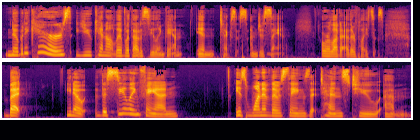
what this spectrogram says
nobody cares. You cannot live without a ceiling fan in Texas. I'm just saying, or a lot of other places. But, you know, the ceiling fan is one of those things that tends to um,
